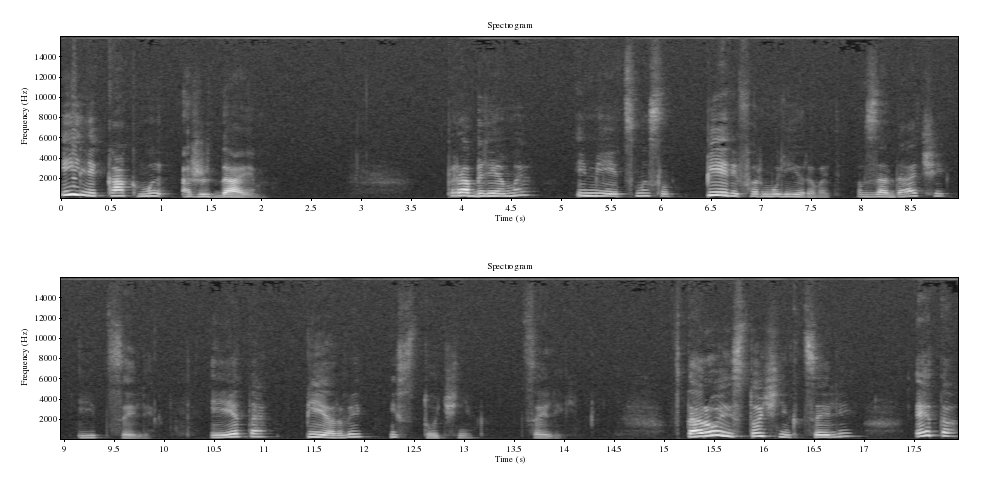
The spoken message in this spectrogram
или как мы ожидаем – Проблемы имеет смысл переформулировать в задачи и цели. И это первый источник целей. Второй источник целей – это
